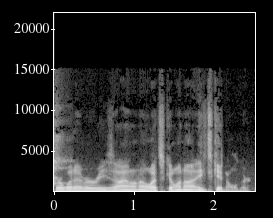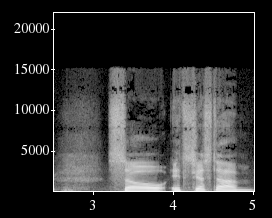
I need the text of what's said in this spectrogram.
for whatever reason. I don't know what's going on. He's getting older. So it's just um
